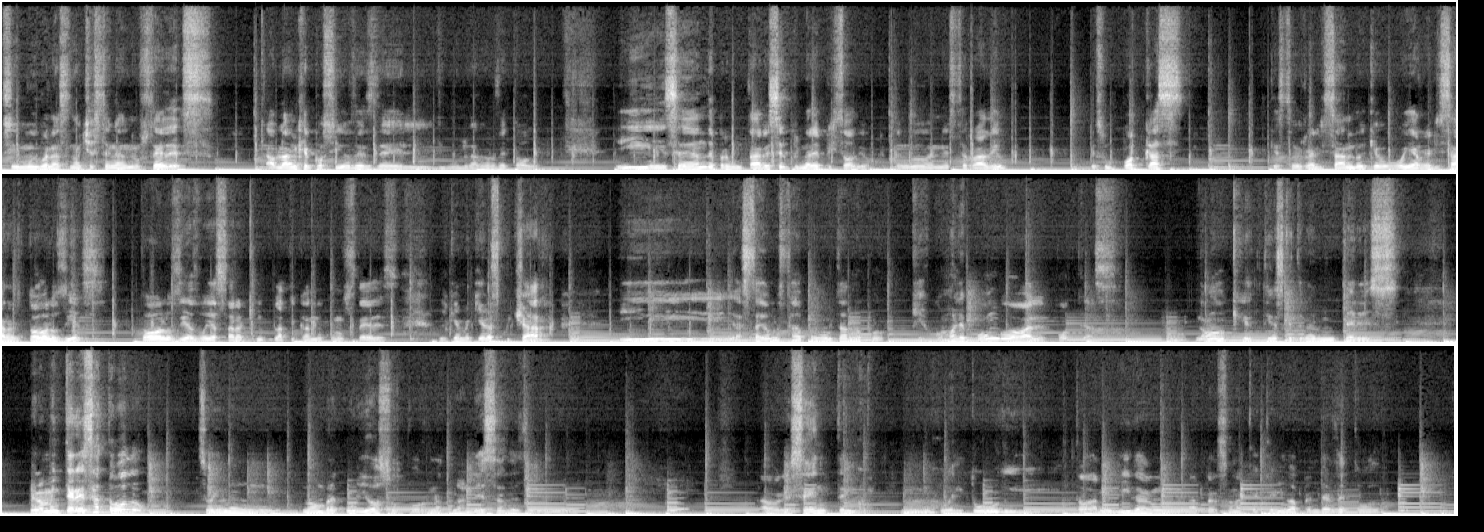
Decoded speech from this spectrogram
Sí, muy buenas noches tengan ustedes. Habla Ángel Cosío desde el divulgador de todo. Y se han de preguntar, es el primer episodio que tengo en este radio. Es un podcast que estoy realizando y que voy a realizar todos los días. Todos los días voy a estar aquí platicando con ustedes, el que me quiera escuchar. Y hasta yo me estaba preguntando por cómo le pongo al podcast. No, que tienes que tener un interés pero me interesa todo. Soy un, hombre curioso por naturaleza desde niño, adolescente, y, juventud y toda mi vida una persona que ha querido aprender de todo,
